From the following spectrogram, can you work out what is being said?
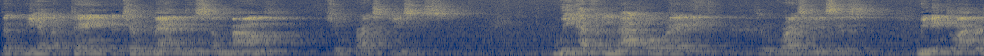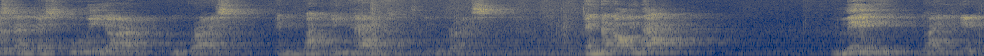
that we have attained a tremendous amount through Christ Jesus. We have a lot already through Christ Jesus. We need to understand just who we are in Christ and what we have in Christ. And not only that, live like it.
